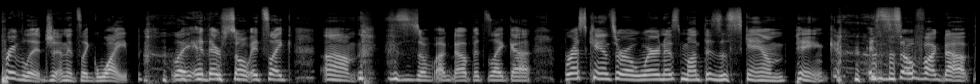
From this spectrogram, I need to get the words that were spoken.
privilege, and it's like white. like they're so. It's like um, this is so fucked up. It's like a breast cancer awareness month is a scam. Pink. It's so fucked up.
